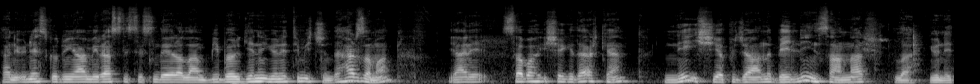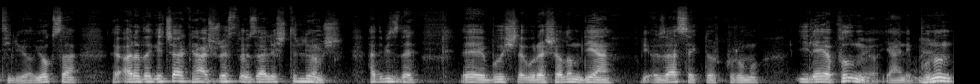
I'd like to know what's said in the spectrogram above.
hani UNESCO Dünya Miras Listesi'nde yer alan bir bölgenin yönetimi içinde her zaman yani sabah işe giderken ne iş yapacağını belli insanlarla yönetiliyor. Yoksa e, arada geçerken ha şurası da özelleştiriliyormuş. Hadi biz de e, bu işle uğraşalım diyen bir özel sektör kurumu ile yapılmıyor. Yani bunun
